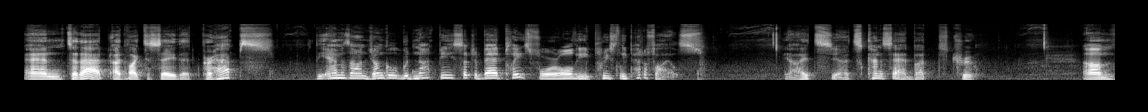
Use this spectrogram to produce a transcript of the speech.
And to that, I'd like to say that perhaps the Amazon jungle would not be such a bad place for all the priestly pedophiles. Yeah, it's yeah, it's kind of sad, but true. Um,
